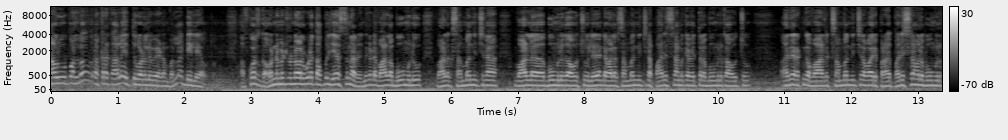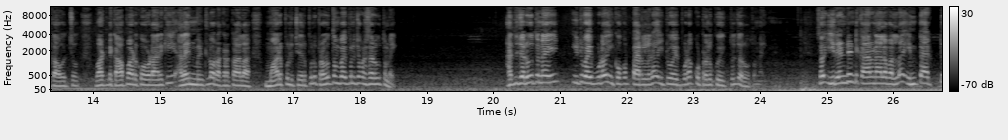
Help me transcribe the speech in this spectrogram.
ఆ రూపంలో రకరకాల ఎత్తుగడలు వేయడం వల్ల డిలే అవుతుంది. కోర్స్ గవర్నమెంట్లో ఉన్న వాళ్ళు కూడా తప్పులు చేస్తున్నారు. ఎందుకంటే వాళ్ళ భూములు వాళ్ళకి సంబంధించిన వాళ్ళ భూములు కావచ్చు లేదంటే వాళ్ళకి సంబంధించిన పారిశ్రామికవేత్తల భూములు కావచ్చు అదే రకంగా వాళ్ళకి సంబంధించిన వారి పరిశ్రమల భూములు కావచ్చు వాటిని కాపాడుకోవడానికి అలైన్మెంట్లో రకరకాల మార్పులు చేర్పులు ప్రభుత్వం వైపు నుంచి కూడా జరుగుతున్నాయి. అది జరుగుతున్నాయి. ఇటువైపు కూడా ఇంకొక ప్యారల్గా ఇటువైపు కూడా కుట్రలు కుయుక్తులు జరుగుతున్నాయి. సో ఈ రెండింటి కారణాల వల్ల ఇంపాక్ట్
